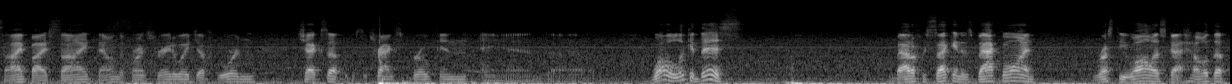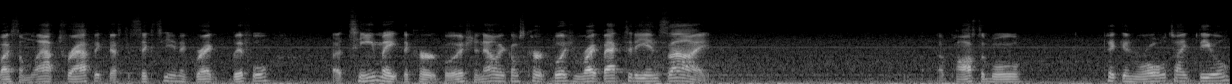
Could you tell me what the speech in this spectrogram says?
Side by side down the front straightaway, Jeff Gordon checks up because the track's broken. And, uh, whoa, look at this. Battle for second is back on. Rusty Wallace got held up by some lap traffic. That's the 16 of Greg Biffle, a teammate to Kurt Busch. And now here comes Kurt Busch right back to the inside. A possible pick and roll type deal.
